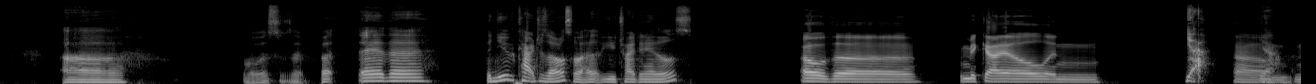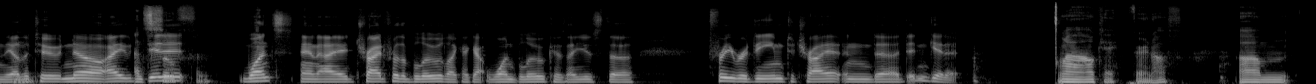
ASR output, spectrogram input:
Uh, what else was it? But uh, the The new characters are also out. Have you tried any of those? Oh, the Mikael and Yeah. um Yeah. and the other Mm. two. No, I And did it and- once and I tried for the blue. Like I got one blue because I used the free redeem to try it and uh, didn't get it. Ah, okay, fair enough. Um,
